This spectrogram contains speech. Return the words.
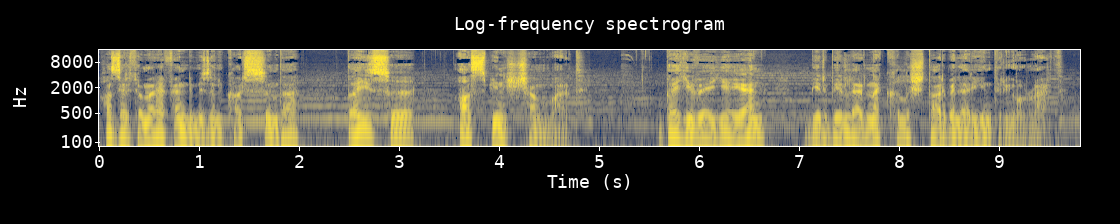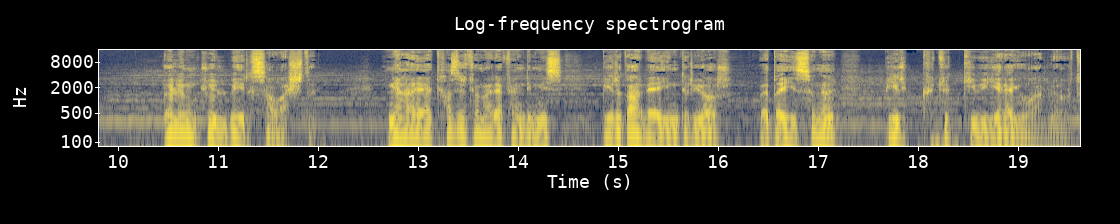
Hazreti Ömer Efendimizin karşısında dayısı As bin Hişam vardı. Dayı ve yeğen birbirlerine kılıç darbeleri indiriyorlardı. Ölümcül bir savaştı. Nihayet Hazreti Ömer Efendimiz bir darbe indiriyor ve dayısını bir kütük gibi yere yuvarlıyordu.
